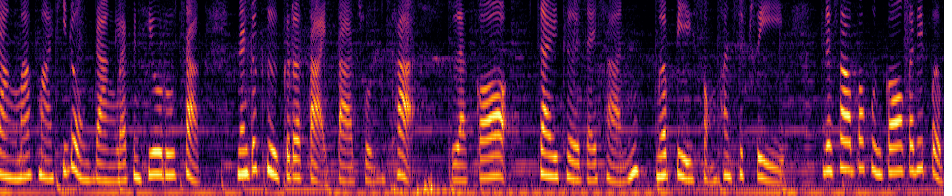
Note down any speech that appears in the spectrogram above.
ดังมากมายที่โด่งดัง และเป็นที่รู้จัก นั่นก็คือกระต่ายตาชนค่ะ และก็ใจเธอใจฉันเมื่อปี 2014 ได้ทราบว่าคุณก้อก็ได้เปิด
